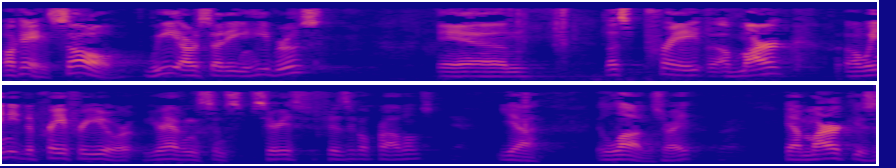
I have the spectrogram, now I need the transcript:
Okay, so we are studying Hebrews, and let's pray. Uh, Mark, uh, we need to pray for you. You're having some serious physical problems. Yeah, yeah. lungs, right? right? Yeah, Mark is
